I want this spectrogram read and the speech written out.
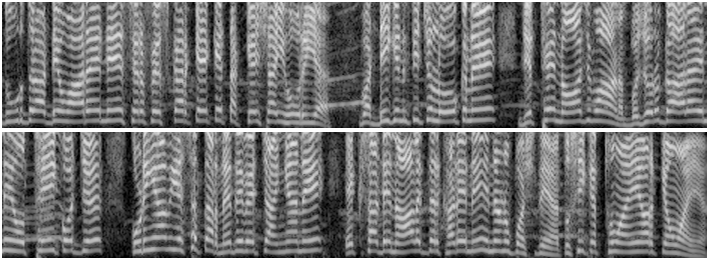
ਦੂਰ ਦਰਾਡਿਓਂ ਆ ਰਹੇ ਨੇ। ਸਿਰਫ ਇਸ ਕਰਕੇ ਕਿ ਧੱਕੇਸ਼ਾਹੀ ਹੋ ਰਹੀ ਹੈ। ਵੱਡੀ ਗਿਣਤੀ 'ਚ ਲੋਕ ਨੇ, ਜਿੱਥੇ ਨੌਜਵਾਨ ਬਜ਼ੁਰਗ ਆ ਰਹੇ ਨੇ, ਉੱਥੇ ਹੀ ਕੁਝ ਕੁੜੀਆਂ ਵੀ ਇਸ ਧਰਨੇ ਦੇ ਵਿੱਚ ਆਈਆਂ ਨੇ। ਇੱਕ ਸਾਡੇ ਨਾਲ ਇੱਧਰ ਖੜੇ ਨੇ, ਇਹਨਾਂ ਨੂੰ ਪੁੱਛਦੇ ਆ ਤੁਸੀਂ ਕਿੱਥੋਂ ਆਏ ਔਰ ਕਿਉਂ ਆਏ ਆ?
